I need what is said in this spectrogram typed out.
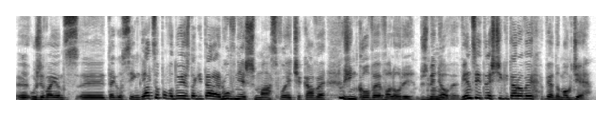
e, używając e, tego singla, co powoduje, że ta gitara również ma swoje ciekawe, tuzinkowe walory brzmieniowe. Więcej treści gitarowych wiadomo gdzie.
